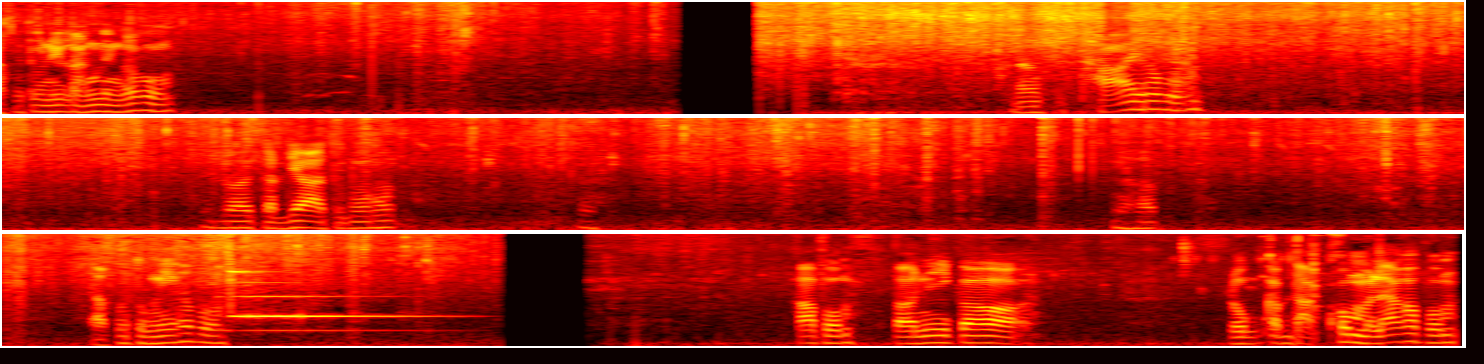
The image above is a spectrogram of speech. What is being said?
ดักไปตรงนี้หลังหนึ่งครับผมหลังสุดท้ายครับผมรอยตัดหญ้าตรงนู้นครับนะครับดักไปตรงนี้ครับผม ครับผม ตอนนี้ก็ลงกับดักคมมาแล้วครับผม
